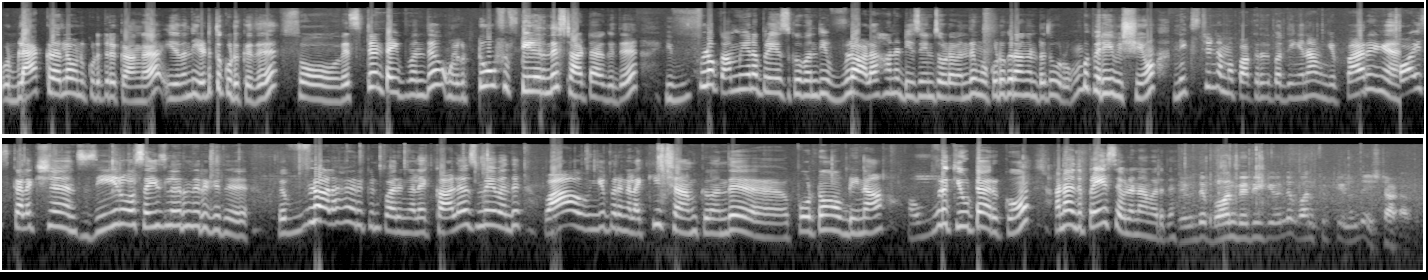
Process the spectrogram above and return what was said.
ஒரு பிளாக் கலரில் ஒன்று கொடுத்துருக்காங்க. இது வந்து எடுத்து கொடுக்குது. ஸோ வெஸ்டர்ன் டைப் வந்து உங்களுக்கு டூ ஃபிஃப்டிலேருந்தே ஸ்டார்ட் ஆகுது. இவ்வளோ கம்மியான ப்ரைஸ்க்கு வந்து இவ்வளோ அழகான டிசைன்ஸோட வந்து இவங்க கொடுக்குறாங்கன்றது ரொம்ப பெரிய விஷயம். நெக்ஸ்ட் நம்ம பார்க்குறது பார்த்தீங்கன்னா அவங்க பாருங்க பாய்ஸ் கலெக்ஷன்ஸ் ஜீரோ சைஸ்ல இருந்து இருக்குது. எவ்வளோ அழகாக இருக்குன்னு பாருங்களேன். கலர்ஸுமே வந்து வா இங்கே பாருங்க லக்கி ஷாம்க்கு வந்து போட்டோம் அப்படின்னா அவ்வளோ க்யூட்டாக இருக்கும். ஆனால் இந்த ப்ரைஸ் எவ்வளோண்ணா வருது? இது வந்து பார்ன் பேபிக்கு வந்து ஒன் ஃபிஃப்டிலேருந்து ஸ்டார்ட் ஆகும்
